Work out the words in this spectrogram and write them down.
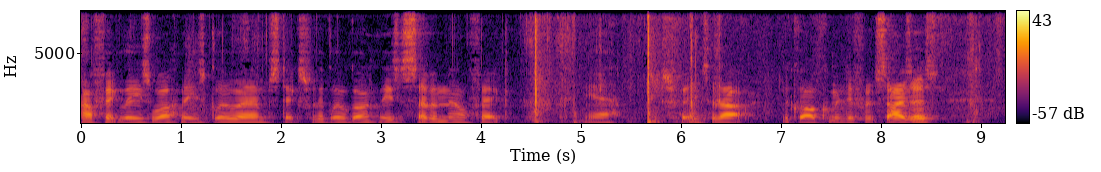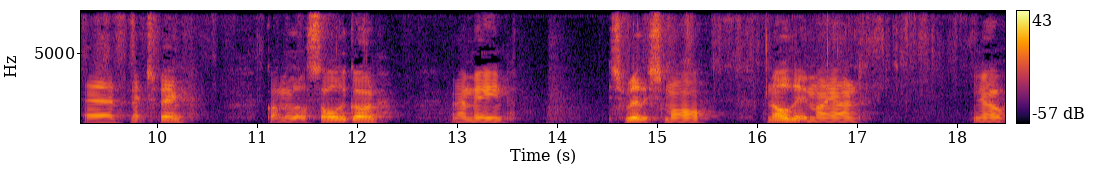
how thick these were, these glue um, sticks for the glue gun. These are 7mm thick. Yeah, just fit into that. They could all come in different sizes. Um, next thing, got my little solder gun, and I mean, it's really small. And hold it in my hand. You know,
